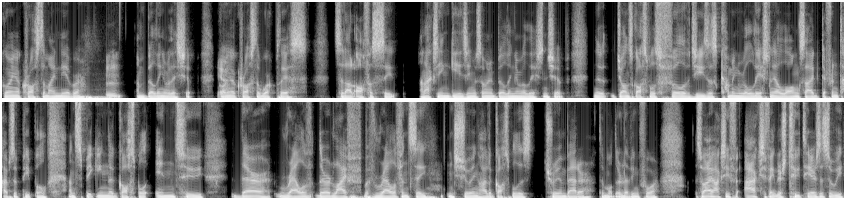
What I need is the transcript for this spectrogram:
going across to my neighbor mm. and building a relationship, yeah. going across the workplace to that office seat and actually engaging with someone and building a relationship. John's gospel is full of Jesus coming relationally alongside different types of people and speaking the gospel into their relev- their life with relevancy and showing how the gospel is true and better than what they're living for. So I actually I actually think there's two tiers. So we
